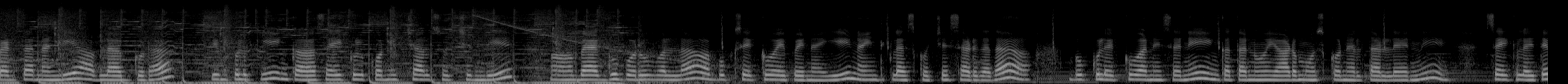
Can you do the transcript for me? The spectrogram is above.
పెడతానండి ఆ బ్లాగ్ కూడా డింపుల్కి ఇంకా సైకిల్ కొనిచ్చాల్సి వచ్చింది బ్యాగ్ బరువు వల్ల బుక్స్ ఎక్కువ అయిపోయినాయి నైన్త్ క్లాస్కి వచ్చేసాడు కదా బుక్కులు ఎక్కువ అనేసని ఇంకా తను యాడ మోసుకొని వెళ్తాడులే అని సైకిల్ అయితే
